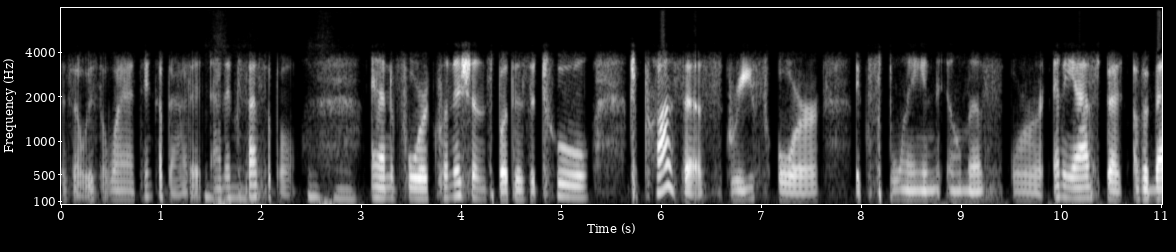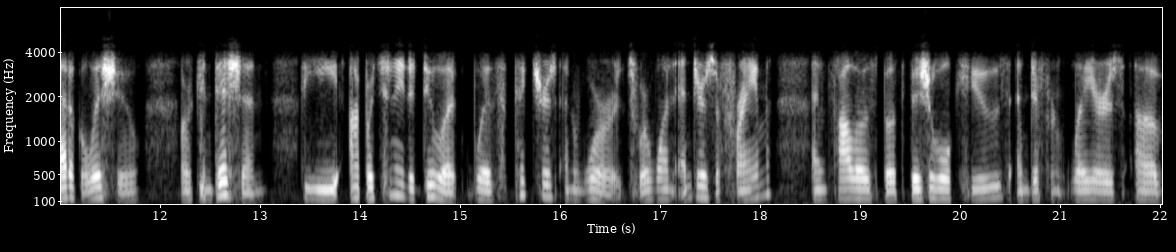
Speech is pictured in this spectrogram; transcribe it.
is always the way I think about it mm-hmm. and accessible. Mm-hmm. And for clinicians both as a tool to process grief or explain illness or any aspect of a medical issue or condition, the opportunity to do it with pictures and words where one enters a frame and follows both visual cues and different layers of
